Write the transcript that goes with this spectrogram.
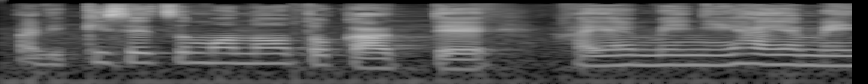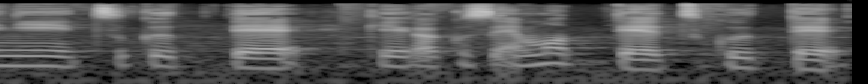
っぱり季節ものとかって早めに早めに作って計画性持って作って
